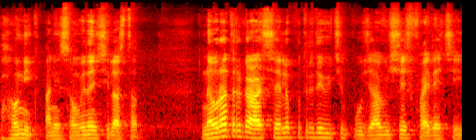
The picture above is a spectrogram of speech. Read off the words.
भावनिक आणि संवेदनशील असतात. नवरात्र काळात शैलपुत्री देवीची पूजा विशेष फायद्याची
